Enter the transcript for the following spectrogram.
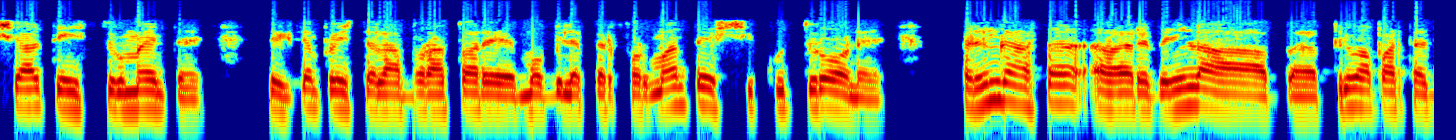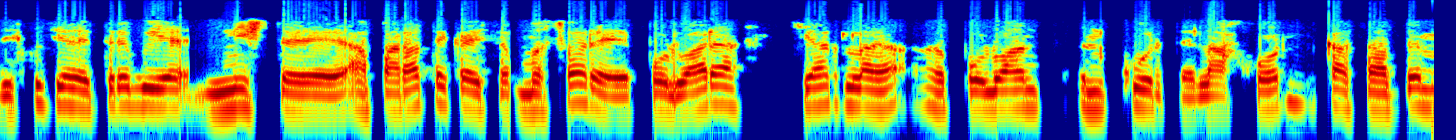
și alte instrumente, de exemplu niște laboratoare mobile performante și cu drone. Pe lângă asta, revenind la prima parte a discuției, ne trebuie niște aparate care să măsoare poluarea chiar la poluant în curte, la horn, ca să avem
